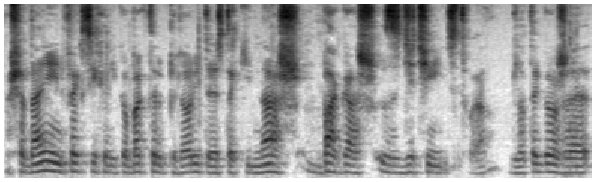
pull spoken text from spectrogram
posiadanie infekcji Helicobacter pylori to jest taki nasz bagaż z dzieciństwa, dlatego że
